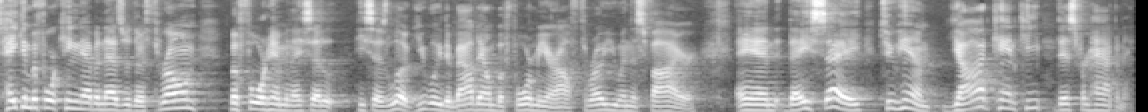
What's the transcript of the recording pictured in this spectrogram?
taken before King Nebuchadnezzar. They're thrown before him and they said he says look you will either bow down before me or i'll throw you in this fire. And they say to him god can keep this from happening.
